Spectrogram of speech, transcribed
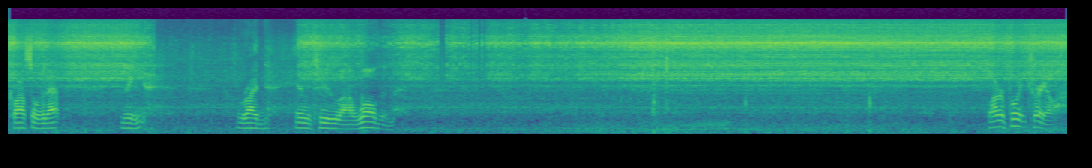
Cross over that, then ride into uh, Walden. Water Point Trail.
